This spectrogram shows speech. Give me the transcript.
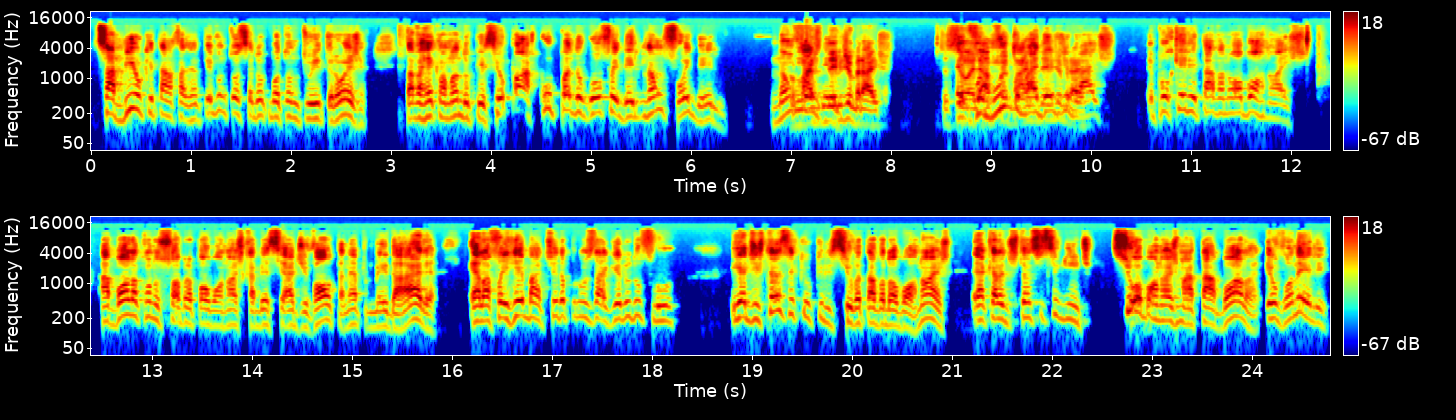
Sabia o que estava fazendo. Teve um torcedor que botou no Twitter hoje, estava reclamando do. Pô, a culpa do gol foi dele. Não foi dele. Não foi, mais dele. David Braz. Se você olhar, foi muito foi mais, mais David, David Braz. Braz. Porque ele estava no Albornoz. A bola, quando sobra para o Albornoz cabecear de volta né, para o meio da área, ela foi rebatida por um zagueiro do Flu. E a distância que o Cris Silva estava do Albornoz é aquela distância seguinte: se o Albornoz matar a bola, eu vou nele.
